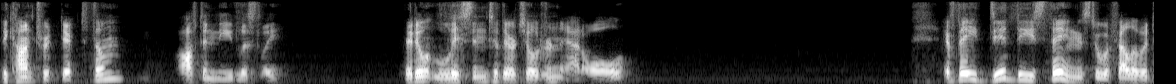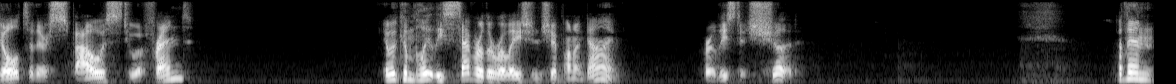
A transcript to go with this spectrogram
They contradict them, often needlessly. They don't listen to their children at all. If they did these things to a fellow adult, to their spouse, to a friend, it would completely sever the relationship on a dime. Or at least it should. But then,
